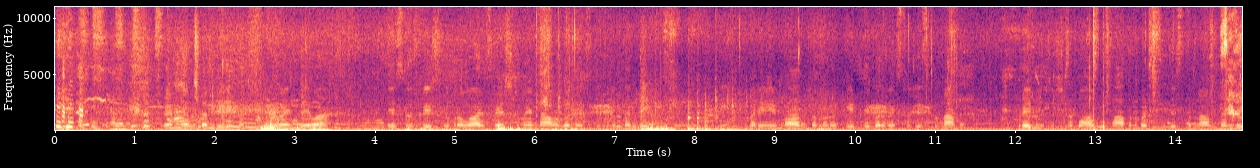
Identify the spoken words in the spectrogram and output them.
ప్రేమగల తండ్రి పరిశుద్ధమైన దేవ యేసు క్రీస్తు ప్రభు వారి శ్రేష్టమైన నామంలో మేము తల్లి. మరి పాల్గొన్నలు కీర్తి కొరకై స్థుతిస్తున్నాము. ప్రేమించిన బాబు పాపను బట్టి స్థుతిస్తున్నాము తండ్రి.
